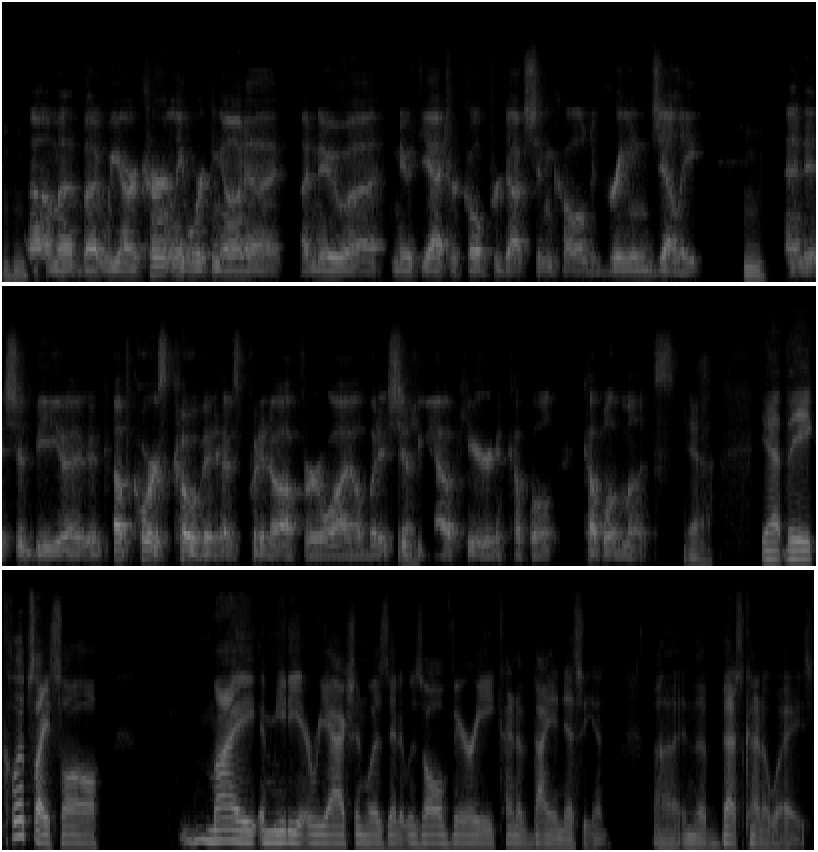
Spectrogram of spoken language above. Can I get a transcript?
Mm-hmm. Um, uh, but we are currently working on a, a new uh, new theatrical production called Green Jelly. Mm. And it should be, uh, of course, COVID has put it off for a while, but it should yeah. be out here in a couple couple of months. Yeah. Yeah. The clips I saw, my immediate reaction was that it was all very kind of Dionysian uh, in the best kind of ways.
